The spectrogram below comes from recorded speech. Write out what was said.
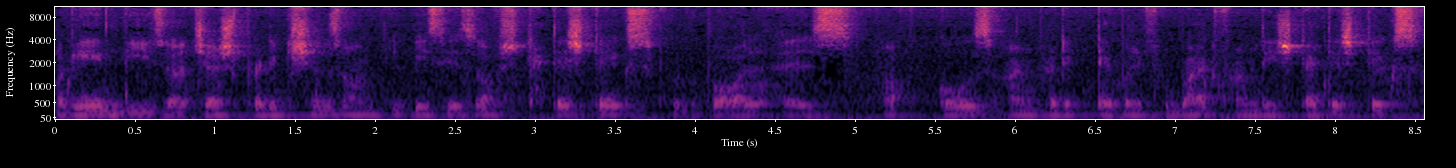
Again, these are just predictions on the basis of statistics. Football is, of course, unpredictable, but from the statistics,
